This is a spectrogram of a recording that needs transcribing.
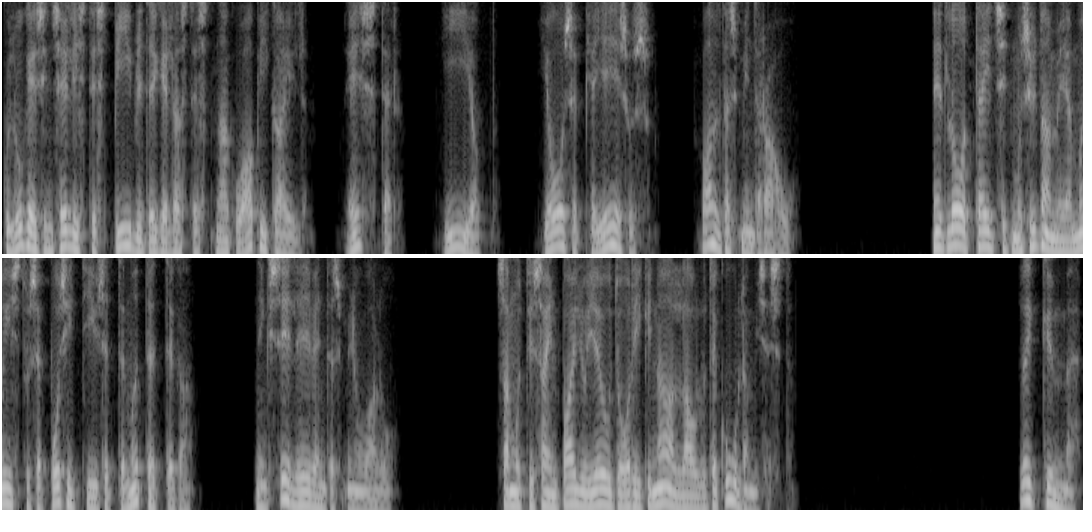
kui lugesin sellistest piiblitegelastest nagu Abigail, Ester, Hiiop, Joosep ja Jeesus, valdas mind rahu. Need lood täitsid mu südame ja mõistuse positiivsete mõtetega ning see leevendas minu valu. samuti sain palju jõudu originaallaulude kuulamisest. Lõik kümme,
